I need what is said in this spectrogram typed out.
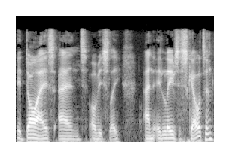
it dies and obviously, and it leaves a skeleton.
